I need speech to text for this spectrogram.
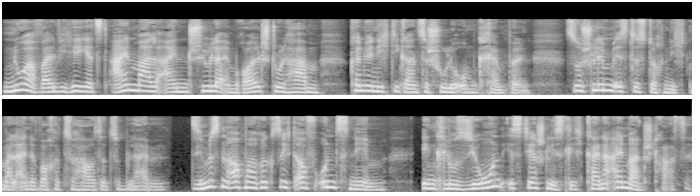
Nur weil wir hier jetzt einmal einen Schüler im Rollstuhl haben, können wir nicht die ganze Schule umkrempeln. So schlimm ist es doch nicht, mal eine Woche zu Hause zu bleiben. Sie müssen auch mal Rücksicht auf uns nehmen. Inklusion ist ja schließlich keine Einbahnstraße.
